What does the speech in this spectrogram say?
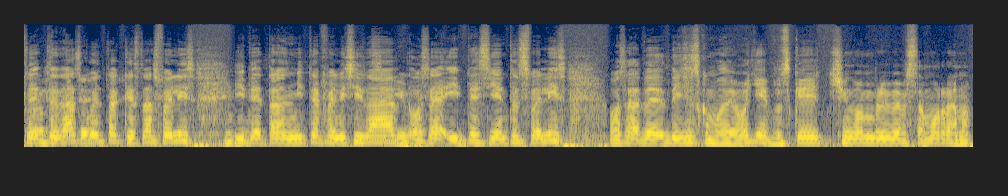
Te, te das cuenta que estás feliz y te transmite felicidad, Sí, o sea, y te sientes feliz. O sea, de- dices como de, oye, pues qué chingón vive esta morra, ¿no?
